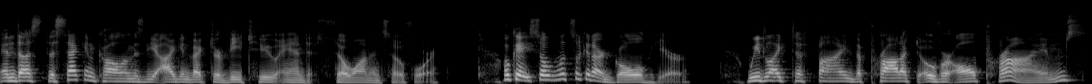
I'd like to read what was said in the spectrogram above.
And thus the second column is the eigenvector V2 and so on and so forth. Okay, so let's look at our goal here. We'd like to find the product over all primes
